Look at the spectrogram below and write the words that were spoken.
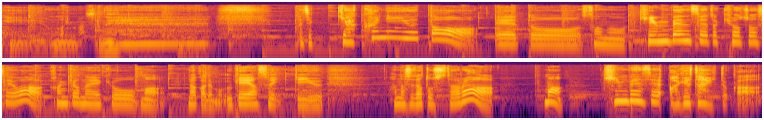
えー思いますね。じゃあ逆に言うと,、えー、とその勤勉性と協調性は環境の影響を、まあ、中でも受けやすいっていう話だとしたらまあ勤勉性上げたいとか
